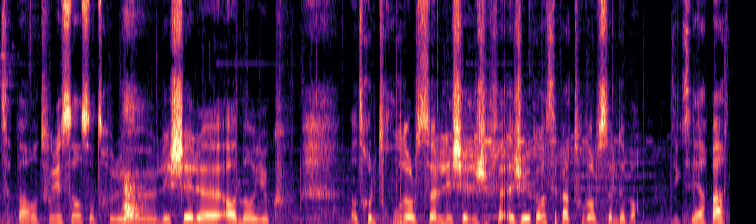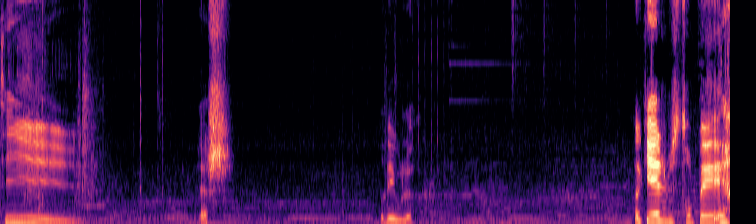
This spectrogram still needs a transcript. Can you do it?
Ça part dans tous les sens entre le- l'échelle. euh, Oh non, Yoko. Entre le trou dans le sol, l'échelle. Je, vais faire- je vais commencer par le trou dans le sol d'abord. C'est reparti Lâche. On est où là? Ok, je me suis trompée.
